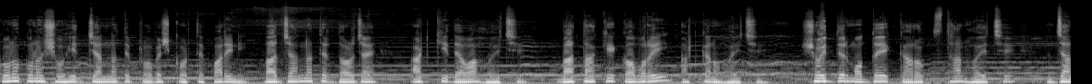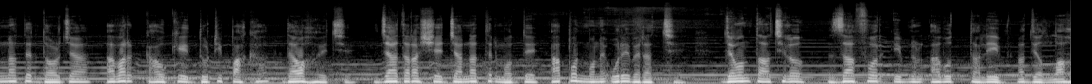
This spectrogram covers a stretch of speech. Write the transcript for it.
কোনো কোনো শহীদ জান্নাতে প্রবেশ করতে পারেনি বা জান্নাতের দরজায় আটকে দেওয়া হয়েছে বা তাকে কবরেই আটকানো হয়েছে। শহীদদের মধ্যে কারক স্থান হয়েছে, জান্নাতের দরজা আবার কাউকে দুটি পাখা দেওয়া হয়েছে, যা দ্বারা সে জান্নাতের মধ্যে আপন মনে উড়ে বেড়াচ্ছে। যেমন তা ছিল জাফর ইবনুল আবু তালিব আদি আল্লাহ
